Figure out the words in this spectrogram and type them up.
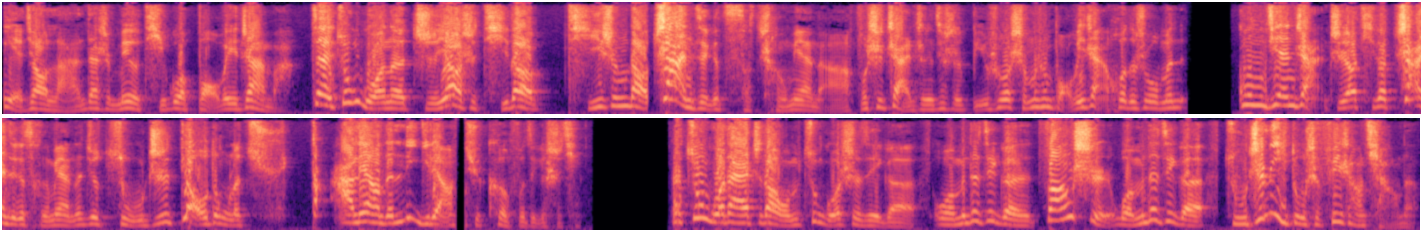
也叫蓝，但是没有提过保卫战吧？在中国呢，只要是提到提升到战这个词层面的啊，不是战争，就是比如说什么什么保卫战，或者说我们攻坚战，只要提到战这个层面，那就组织调动了去。大量的力量去克服这个事情，那中国大家知道，我们中国是这个我们的这个方式，我们的这个组织力度是非常强的，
